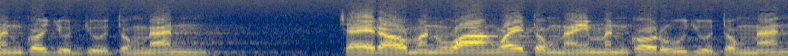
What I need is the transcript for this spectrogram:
มันก็หยุดอยู่ตรงนั้น ใจเรามันวางไว้ตรงไหน มันก็รู้อยู่ตรงนั้น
